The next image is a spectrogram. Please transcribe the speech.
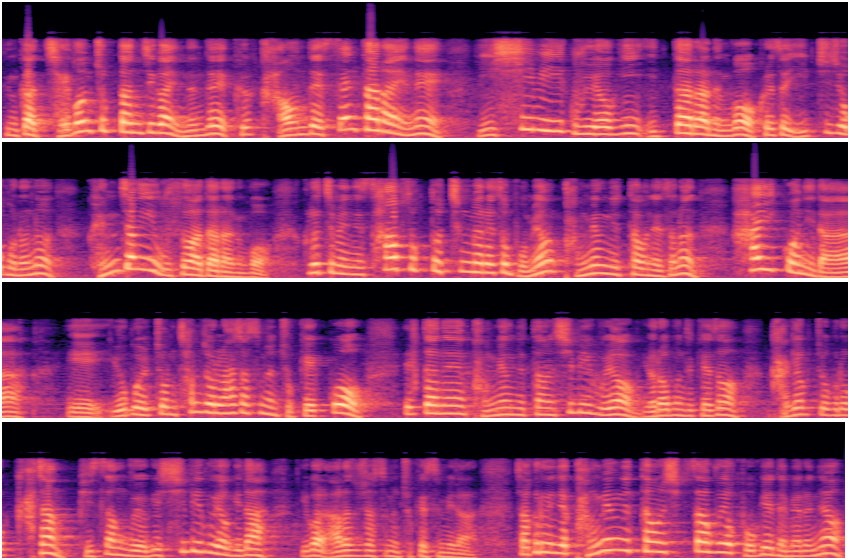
그러니까 재건축 단지가 있는데 그 가운데 센터 라인에 이 12구역이 있다라는 거. 그래서 입지적으로는 굉장히 우수하다라는 거. 그렇지만 이제 사업 속도 측면에서 보면 광명 뉴타운에서는 하위권이다. 예, 요걸 좀 참조를 하셨으면 좋겠고, 일단은 광명뉴타운 12구역, 여러분들께서 가격적으로 가장 비싼 구역이 12구역이다. 이걸 알아주셨으면 좋겠습니다. 자, 그리고 이제 광명뉴타운 14구역 보게 되면은요,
